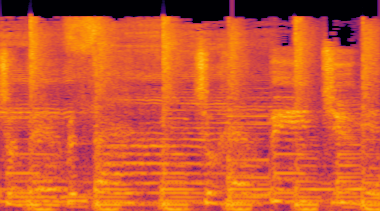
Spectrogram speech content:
so very fine, so happy together.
